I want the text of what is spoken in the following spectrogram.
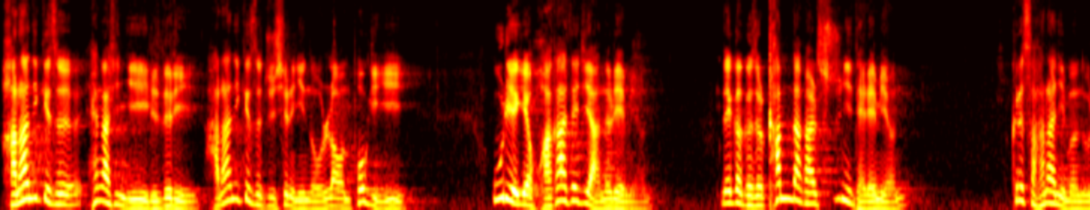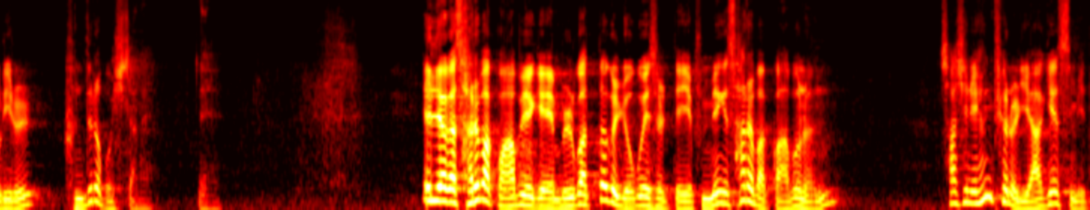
하나님께서 행하신 이 일들이 하나님께서 주시는 이 놀라운 복이 우리에게 화가 되지 않으려면 내가 그것을 감당할 수준이 되려면 그래서 하나님은 우리를 흔들어 보시잖아요. 엘리야가 사르밧과 아부에게 물과 떡을 요구했을 때에 분명히 사르밧과 아부는 자신의 형편을 이야기했습니다.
